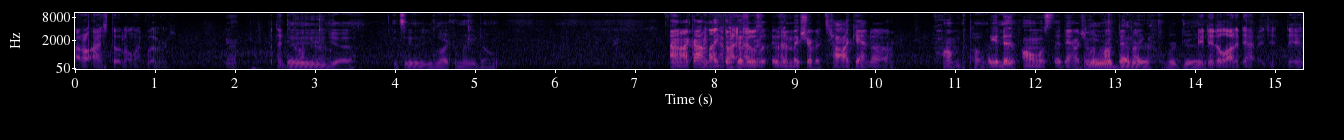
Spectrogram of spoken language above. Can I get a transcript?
I don't. I still don't like levers. Yeah. But they, They, can calm it down. yeah. It's either you like them or you don't. I don't know. I kind of liked them because it was never- it was I- a mixture of attack and uh pump. Pump, Like it yeah. did almost the damage of a Blue or pump. and, better like, were good. It did a lot of damage. It did,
